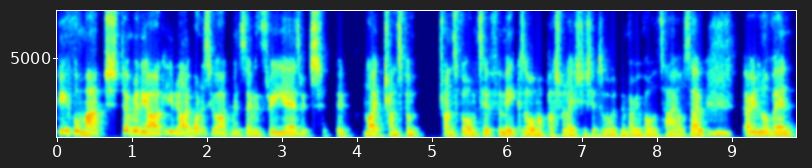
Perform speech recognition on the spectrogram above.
beautiful match. Don't really argue, you know, like one or two arguments over the three years, which are like transform transformative for me because all my past relationships have always been very volatile. So mm. very loving,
